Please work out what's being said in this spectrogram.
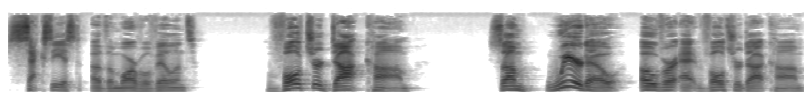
sexiest of the Marvel villains, Vulture.com, some weirdo over at Vulture.com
